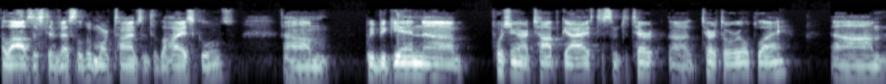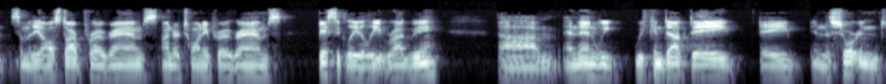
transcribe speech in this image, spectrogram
allows us to invest a little bit more times into the high schools. Um, we begin uh, pushing our top guys to some ter- uh, territorial play, um, some of the All Star programs, under 20 programs, basically elite rugby, um, and then we we conduct a a in the shortened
